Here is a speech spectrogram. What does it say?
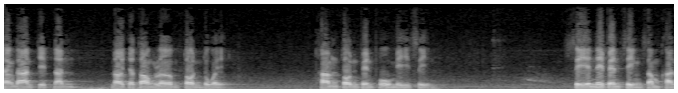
ทางด้านจิตนั้น เราจะต้องเริ่มต้นด้วยทำตนเป็นผู้มีศีล ศีลนี่เป็นสิ่งสำคัญ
